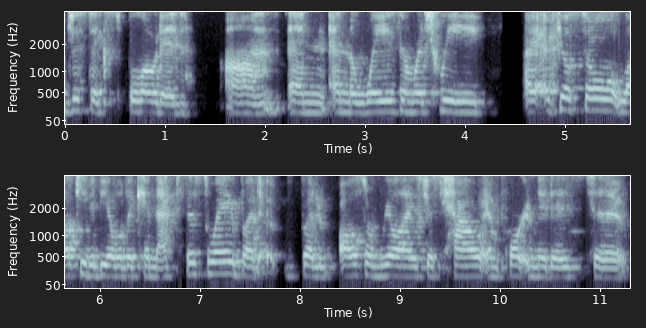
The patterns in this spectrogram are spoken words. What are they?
just exploded, um, and and the ways in which we I, I feel so lucky to be able to connect this way, but but also realize just how important it is to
